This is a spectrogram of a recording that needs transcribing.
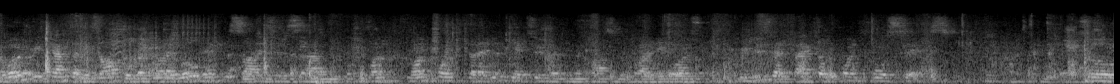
I won't recap that example, but what I will emphasize is um, one, one point that I didn't get to in the class on Friday was we used that factor of 0.46. So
